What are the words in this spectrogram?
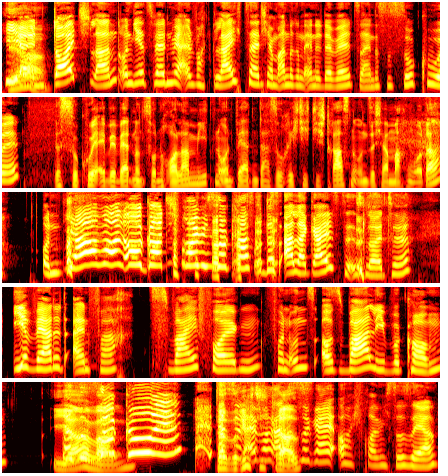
Hier Ja. in Deutschland und jetzt werden wir einfach gleichzeitig am anderen Ende der Welt sein. Das ist so cool. Das ist so cool, ey, wir werden uns so einen Roller mieten und werden da so richtig die Straßen unsicher machen, oder? Und ja, Mann, oh Gott, ich freue mich so krass. Und das Allergeilste ist, Leute, ihr werdet einfach zwei Folgen von uns aus Bali bekommen. ja, ist so Mann. cool. Das ist wird richtig einfach krass. alles so geil. Oh, ich freue mich so sehr.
